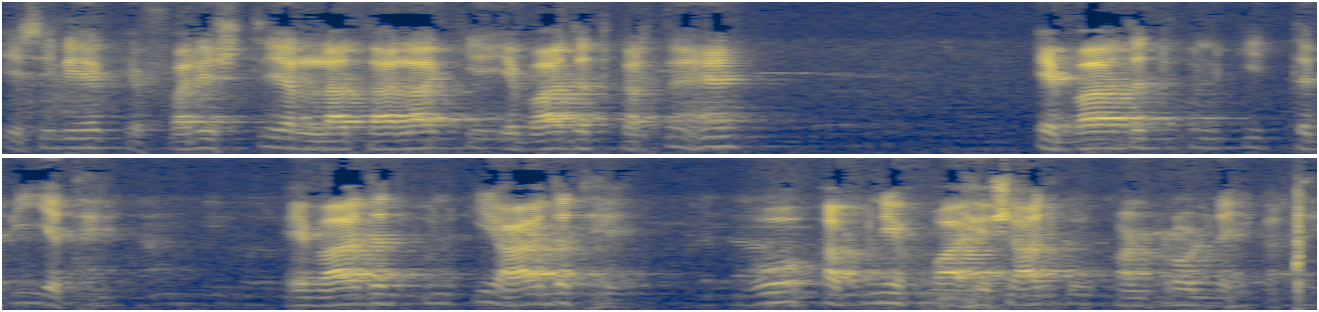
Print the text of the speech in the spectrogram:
اس لیے کہ فرشتے اللہ تعالیٰ کی عبادت کرتے ہیں۔ عبادت ان کی طبیعت ہے۔ عبادت ان کی عادت ہے۔ وہ اپنی خواہشات کو کنٹرول نہیں کرتے۔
